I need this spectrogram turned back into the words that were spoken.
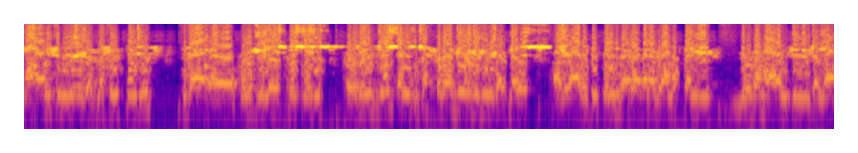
मारहाण केलेली आहे. घटनास्थळी पोलीस सुद्धा पोहोचलेले आहेत. तर पोलीस खरं तरी दोन तालुक्याच्या सरहद्दीवर घडलेली घटना आहे. आणि आरोपी पळून जात असताना ग्रामस्थांनी बेदम मारहाण केलेली त्यांना.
